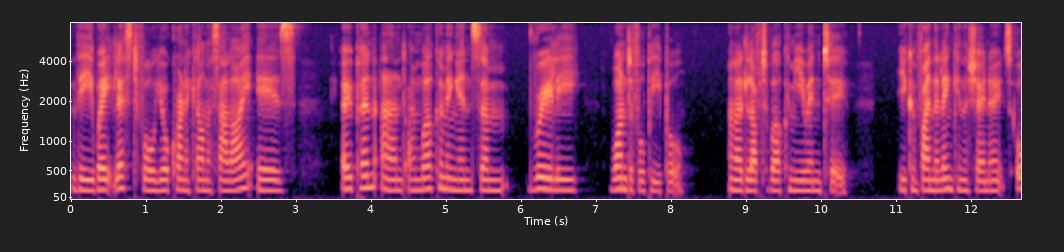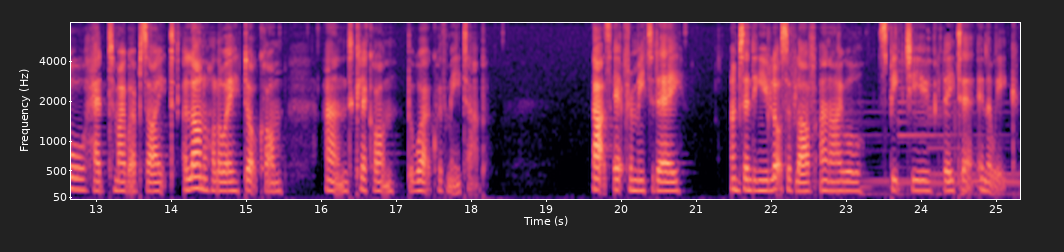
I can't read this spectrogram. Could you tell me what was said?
the waitlist for your chronic illness ally is open and I'm welcoming in some really wonderful people, and I'd love to welcome you in too. You can find the link in the show notes or head to my website, alanaholloway.com, and click on the Work With Me tab. That's it from me today. I'm sending you lots of love, and I will speak to you later in the week.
